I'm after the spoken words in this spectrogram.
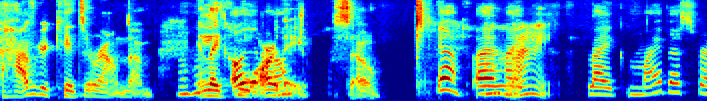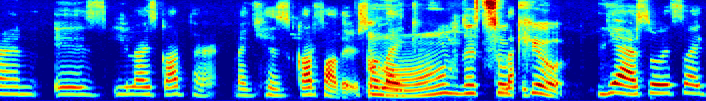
have your kids around them mm-hmm. and like oh, who oh, yeah. are they so yeah and like right. like my best friend is eli's godparent like his godfather so Aww, like that's so like, cute yeah so it's like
